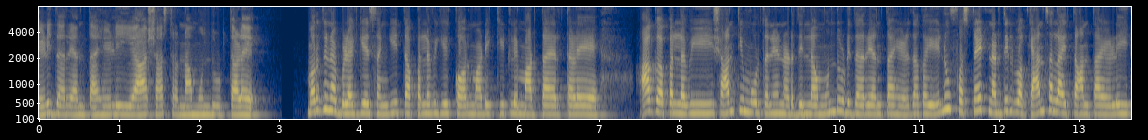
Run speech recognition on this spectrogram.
ಹೇಳಿದ್ದಾರೆ ಅಂತ ಹೇಳಿ ಆ ಶಾಸ್ತ್ರನ ಮುಂದೂಡ್ತಾಳೆ. ಮರುದಿನ ಬೆಳಗ್ಗೆ ಸಂಗೀತ ಪಲ್ಲವಿಗೆ ಕಾಲ್ ಮಾಡಿ ಕೀಟ್ಲೆ ಮಾಡ್ತಾ ಇರ್ತಾಳೆ. ಆಗ ಪಲ್ಲವಿ, ಶಾಂತಿ ಮುಹೂರ್ತನೇ ನಡೆದಿಲ್ಲ, ಮುಂದೂಡಿದ್ದಾರೆ ಅಂತ ಹೇಳಿದಾಗ, ಏನು ಫಸ್ಟ್ ನೈಟ್ ನಡೆದಿಲ್ವಾ? ಕ್ಯಾನ್ಸಲ್ ಆಯ್ತಾ? ಅಂತ ಹೇಳಿ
